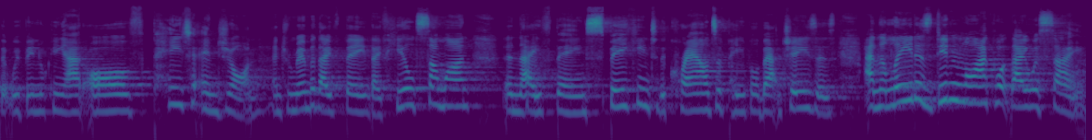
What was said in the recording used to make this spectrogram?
that we've been looking at of Peter and John. And remember, they've been they've healed someone and they've been speaking to the crowds of people about Jesus. And the leaders didn't like what they were saying.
